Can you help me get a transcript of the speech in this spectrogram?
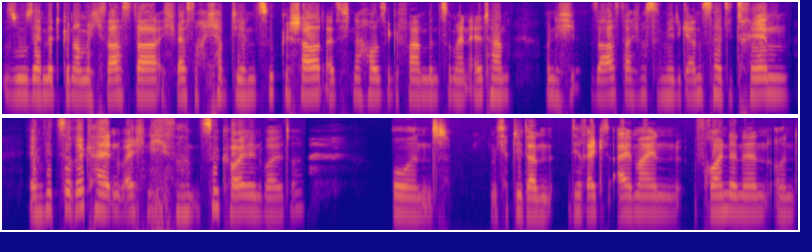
so sehr mitgenommen. Ich saß da, ich weiß noch, ich habe dir im Zug geschaut, als ich nach Hause gefahren bin zu meinen Eltern. Und ich saß da, ich musste mir die ganze Zeit die Tränen irgendwie zurückhalten, weil ich nicht so im Zug heulen wollte. Und ich habe die dann direkt all meinen Freundinnen und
